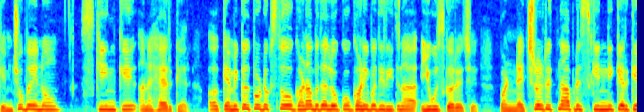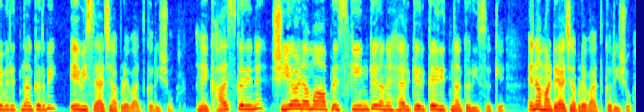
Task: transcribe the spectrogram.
કેમ છો બહેનો? સ્કિન કેર અને હેર કેર. કેમિકલ પ્રોડક્ટ્સ તો ઘણા બધા લોકો ઘણી બધી રીતના યુઝ કરે છે. પણ નેચરલ રીતના આપણે સ્કિનની કેર કેવી રીતના કરવી? એ વિશે આજે આપણે વાત કરીશું. અને ખાસ કરીને શિયાળામાં આપણે સ્કિન કેર અને હેર કેર કઈ રીતના કરી શકીએ? એના માટે આજે આપણે વાત કરીશું.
